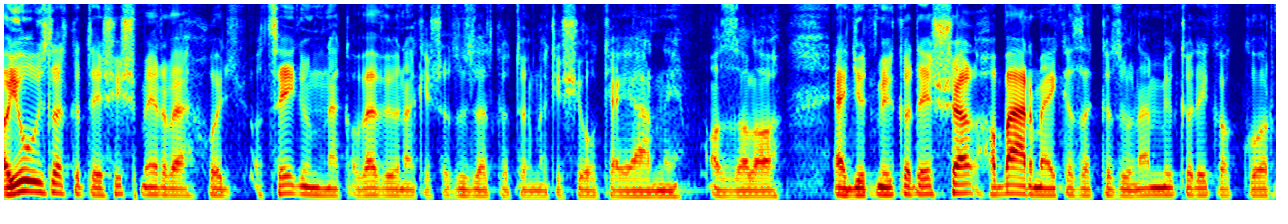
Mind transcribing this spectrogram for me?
a jó üzletkötés ismérve, hogy a cégünknek, a vevőnek és az üzletkötőnknek is jól kell járni azzal a együttműködéssel. Ha bármelyik ezek közül nem működik, akkor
